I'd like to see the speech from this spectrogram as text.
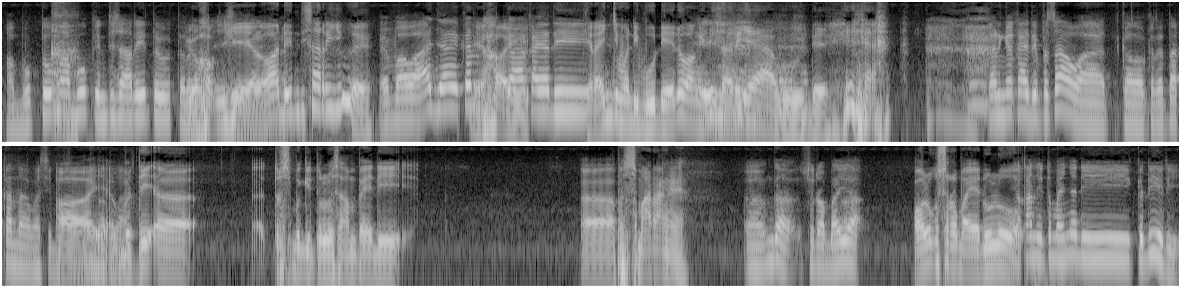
Mabuk tuh mabuk intisari tuh terus. Gokil. Iya. Oh, ada intisari juga ya? Eh bawa aja kan nggak kayak di Kirain cuma di Bude doang intisari ya, Bude. kan nggak kayak di pesawat kalau kereta kan masih bisa oh iya, lah. berarti eh, terus begitu lu sampai di eh, apa Semarang ya? Eh, enggak Surabaya Oh, lu ke Surabaya dulu. ya kan itu mainnya di kediri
